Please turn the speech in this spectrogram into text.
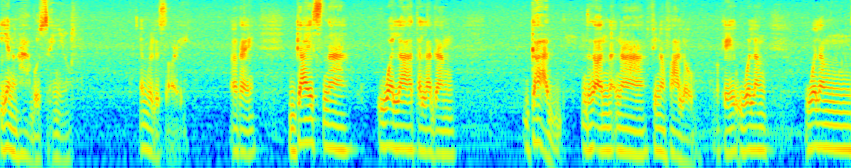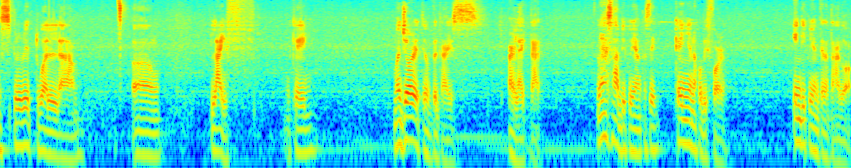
Iyan ang habol sa inyo. I'm really sorry. Okay? Guys na wala talagang God na, na, na fina-follow. Okay? Walang, walang spiritual uh, um, life. Okay? Majority of the guys are like that. Nasabi ko yan kasi ganyan ako before. Hindi ko yan tinatago.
